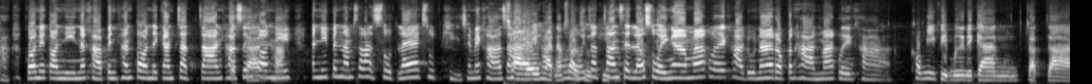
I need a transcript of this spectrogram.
ค่ะ ก็ในตอนนี้นะคะ เป็นขั้นตอนในการจัดจานค่ะ จัดจานซึ่งตอนนี้ค่ะอันนี้เป็นน้ำสลัดสูตรแรกสูตรขิงใช่ไหมคะอาจารย์ใช่ค่ะน้ำสลัดโอ้ยสูตรขิงจัดจานเสร็จแล้วสวยงามมากเลยค่ะ ดูน่ารับประทานมากเลยค่ะ เขามีฝีมือในการจัดจาน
